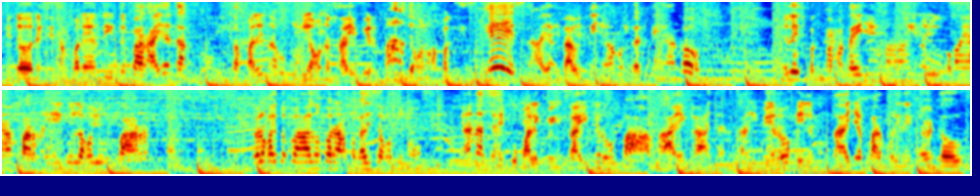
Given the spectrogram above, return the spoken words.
Ito, resisang pa na yan dito par. Ayan, nakita pa rin. Nahuli ako ng cyber par. Di ako nakapag-is. Ayan, igawin niya ako. Iganti niya ako. Guys, pagpapatay niya yung mga inayo pa kaya par, nangigul ako yung par. Pero kahit pa paano pa nakapag-alis ako dun. Yan, nasa ay bumalik pa yung cyber, oh. Papay ka dyan, cyber, oh. Kailan tayo dyan, para pa rin yung turtles.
